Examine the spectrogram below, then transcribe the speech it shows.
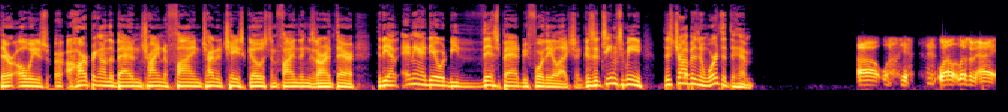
They're always uh, harping on the bed and trying to find, trying to chase ghosts and find things that aren't there. Did he have any idea it would be this bad before the election? Because it seems to me this job isn't worth it to him. Uh, well, yeah. well, listen, I,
